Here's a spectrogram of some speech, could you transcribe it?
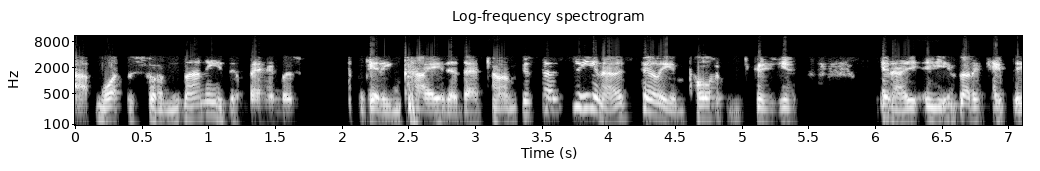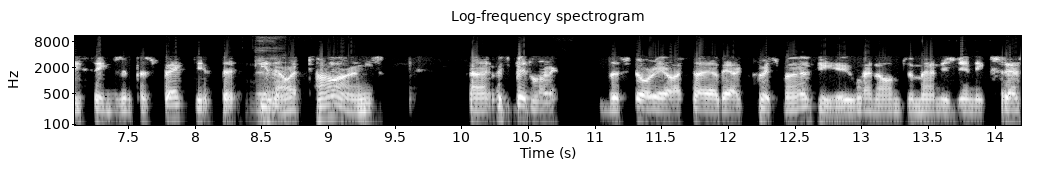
uh, what the sort of money the band was getting paid at that time because that's you know it's fairly important because you you know you've got to keep these things in perspective that yeah. you know at times uh, it's a bit like the story I say about Chris Murphy, who went on to manage INXS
